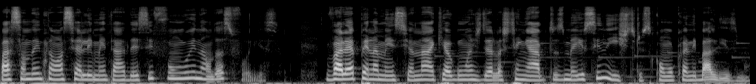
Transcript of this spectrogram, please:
passando então a se alimentar desse fungo e não das folhas. Vale a pena mencionar que algumas delas têm hábitos meio sinistros, como o canibalismo.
